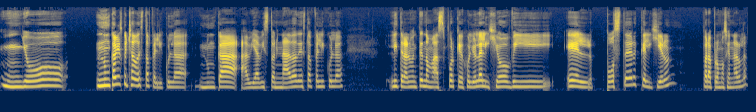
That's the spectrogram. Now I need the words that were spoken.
Mm, Yo nunca había escuchado esta película, nunca había visto nada de esta película. Literalmente nomás porque Julio la eligió, vi el póster que eligieron para promocionarla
